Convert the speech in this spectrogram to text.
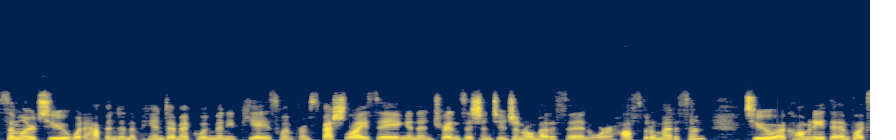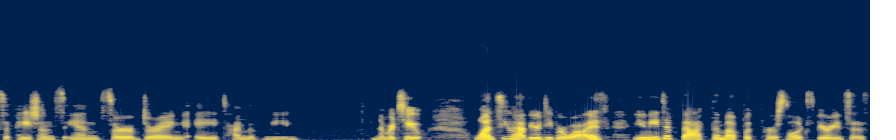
similar to what happened in the pandemic when many PAs went from specializing and then transitioned to general medicine? Medicine or hospital medicine to accommodate the influx of patients and serve during a time of need. Number two, once you have your deeper whys, you need to back them up with personal experiences.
